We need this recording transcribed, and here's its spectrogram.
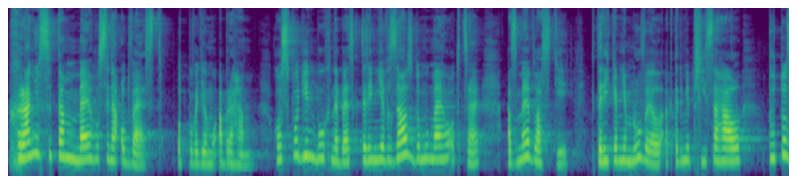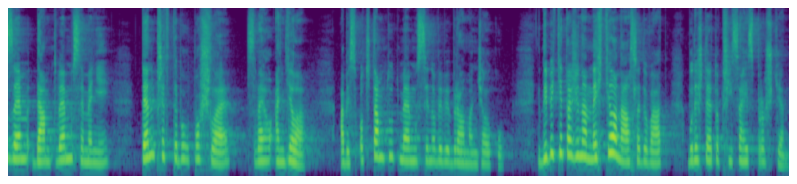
Chraň si tam mého syna odvést, odpověděl mu Abraham. Hospodin Bůh nebes, který mě vzal z domu mého otce a z mé vlasti, který ke mně mluvil a který mi přísahal, tuto zem dám tvému semeni, ten před tebou pošle svého anděla, abys odtamtud mému synovi vybral manželku. Kdyby tě ta žena nechtěla následovat, budeš této přísahy zproštěn.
